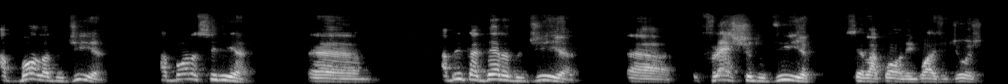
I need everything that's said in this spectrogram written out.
A bola do dia, a bola seria é, a brincadeira do dia, é, o flash do dia, sei lá qual a linguagem de hoje,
